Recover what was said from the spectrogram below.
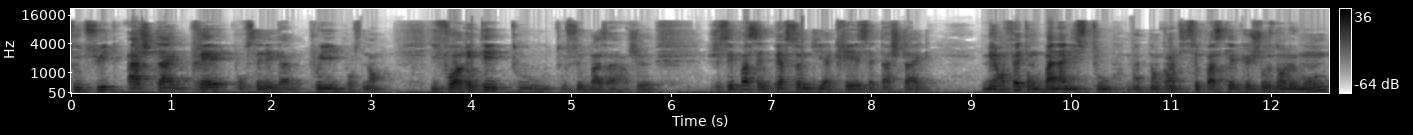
tout de suite, hashtag prêt pour Sénégal. Puis pour... Non, il faut arrêter tout, tout ce bazar. Je ne sais pas cette personne qui a créé cet hashtag, mais en fait, on banalise tout. Maintenant, quand il se passe quelque chose dans le monde,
